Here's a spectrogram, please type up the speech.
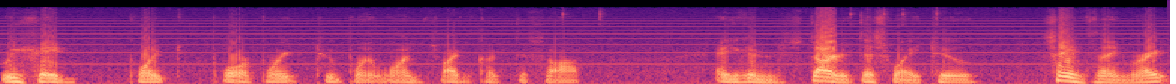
reshade point 4.2.1, so I can click this off. And you can start it this way too. Same thing, right?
